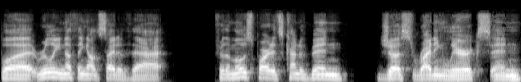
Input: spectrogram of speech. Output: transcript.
but really nothing outside of that. For the most part, it's kind of been just writing lyrics and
